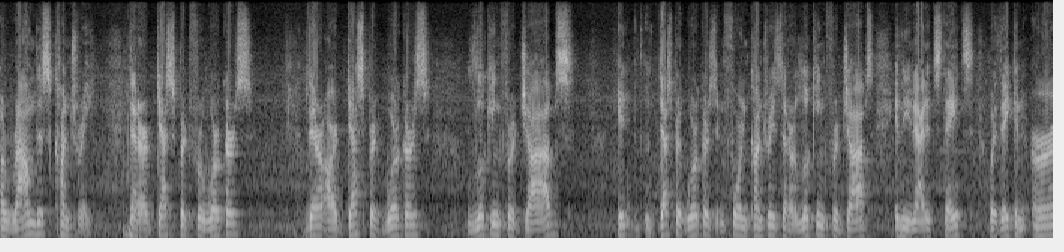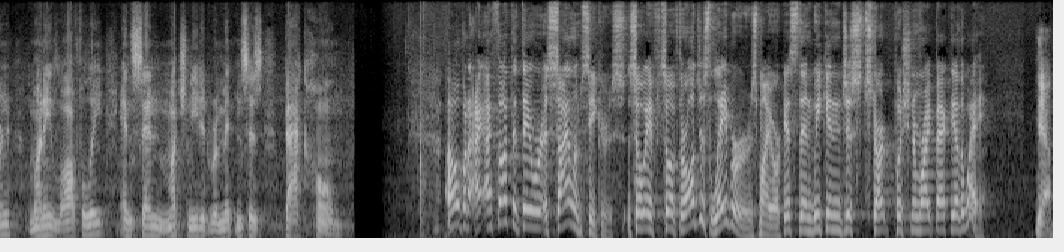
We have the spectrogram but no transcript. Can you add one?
around this country that are desperate for workers. There are desperate workers looking for jobs. It, desperate workers in foreign countries that are looking for jobs in the United States where they can earn money lawfully and send much needed remittances back home. Oh, but I, I, thought that they were asylum seekers. So if so, if they're all just laborers, Mayorkas, then we can just start pushing them right back the other way. Yeah,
